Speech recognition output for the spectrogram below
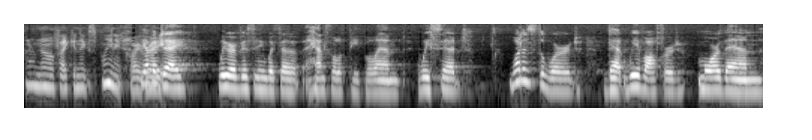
don't know if I can explain it quite The other right. day, we were visiting with a handful of people and we said, what is the word that we've offered more than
